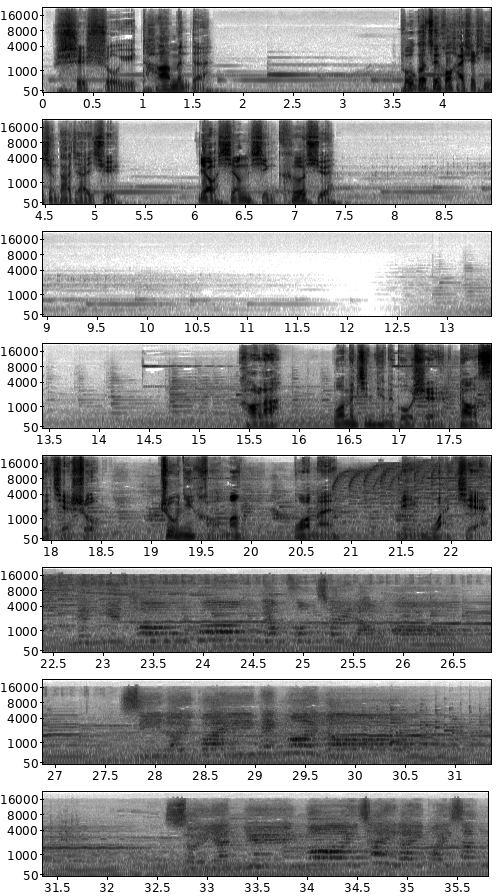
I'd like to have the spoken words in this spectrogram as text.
是属于他们的。不过最后还是提醒大家一句：要相信科学。好了，我们今天的故事到此结束，祝你好梦，我们明晚见。谁人愿爱凄厉鬼神？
